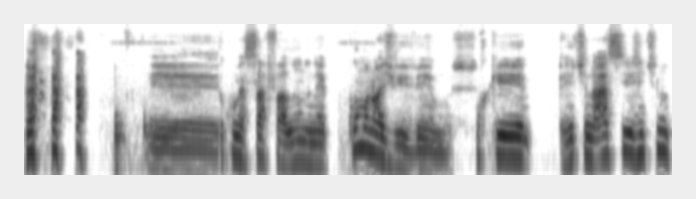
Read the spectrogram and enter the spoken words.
é, vou começar falando, né? Como nós vivemos. Porque a gente nasce e a gente não,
